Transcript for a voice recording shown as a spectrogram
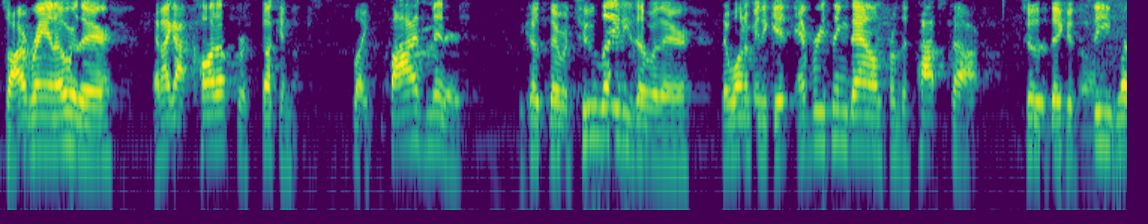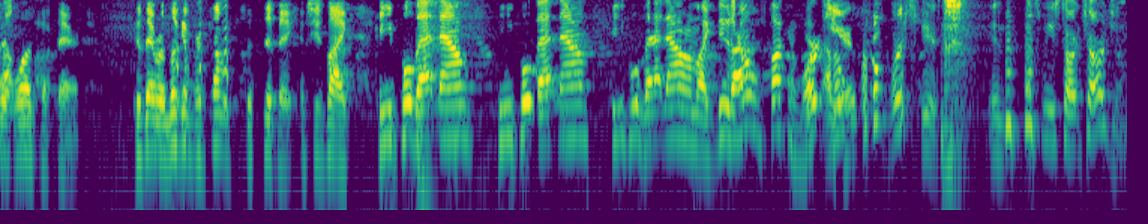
So I ran over there, and I got caught up for fucking like five minutes because there were two ladies over there that wanted me to get everything down from the top stock so that they could oh. see what it was up there because they were looking for something specific. And she's like, "Can you pull that down? Can you pull that down? Can you pull that down?" I'm like, "Dude, I don't fucking work I here." don't, I don't work here, and that's when you start charging.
